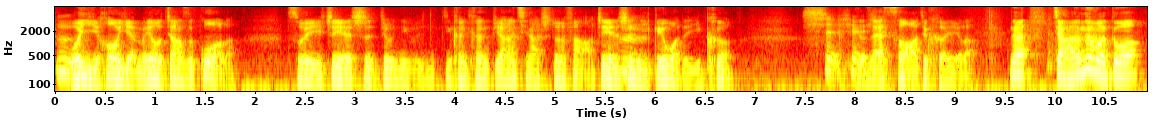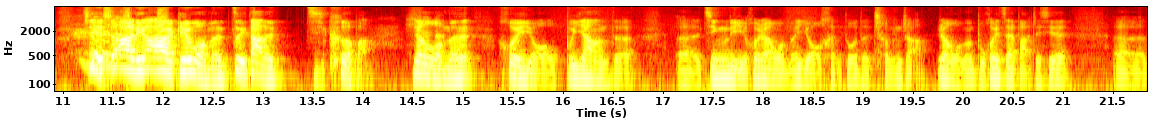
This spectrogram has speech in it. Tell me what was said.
嗯。我以后也没有这样子过了，所以这也是就你你可可能比方请他吃顿饭啊，这也是你嗯。给我的一课，是是是，that's all 就可以了。那讲了那么多，这也是二零二二给我们最大的几课吧，让我们会有不一样的呃经历，会让我们有很多的成长，让我们不会再把这些呃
